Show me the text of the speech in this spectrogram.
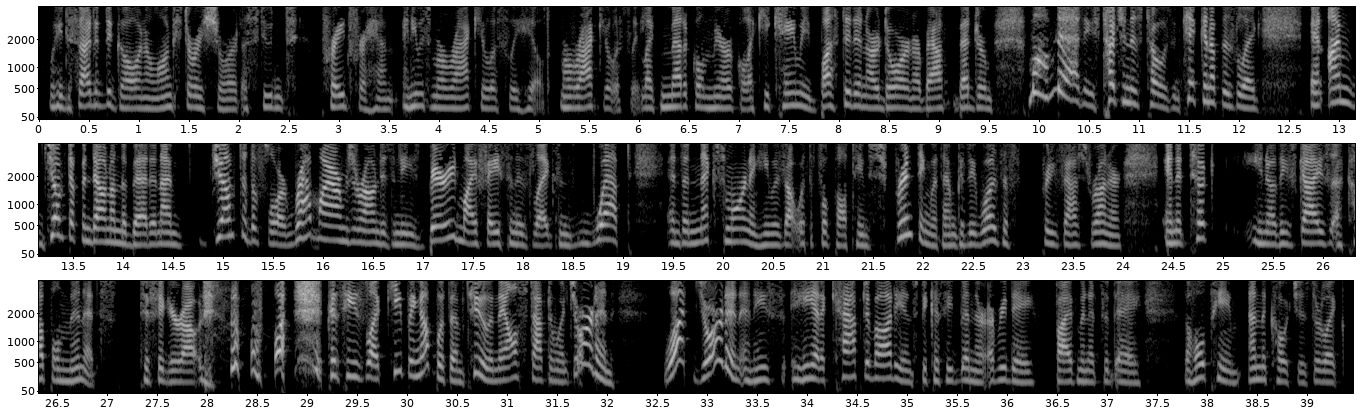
Well, he decided to go, and a long story short, a student prayed for him, and he was miraculously healed. Miraculously, like medical miracle. Like he came, he busted in our door in our bath bedroom, Mom, Dad, and he's touching his toes and kicking up his leg. And I'm jumped up and down on the bed, and I'm jumped to the floor and wrapped my arms around his knees, buried my face in his legs, and wept. And the next morning, he was out with the football team sprinting with them because he was a pretty fast runner. And it took, you know, these guys a couple minutes to figure out what, because he's like keeping up with them too. And they all stopped and went, Jordan, what jordan? And he's he had a captive audience because he'd been there every day five minutes a day the whole team and the coaches. They're like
